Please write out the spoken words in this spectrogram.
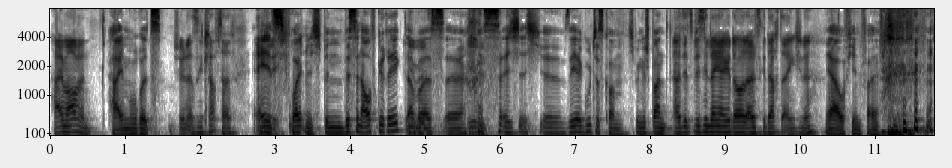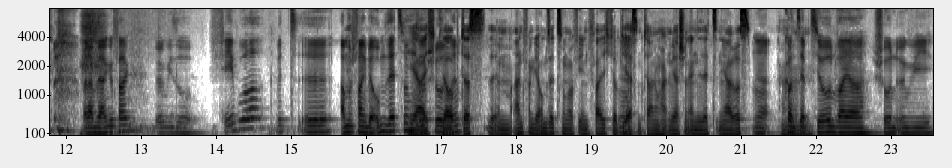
Hi Marvin. Hi Moritz. Schön, dass es geklappt hat. Ey, es freut mich. Ich bin ein bisschen aufgeregt, aber es, äh, es, ich, ich äh, sehe Gutes kommen. Ich bin gespannt. Hat jetzt ein bisschen länger gedauert als gedacht eigentlich, ne? Ja, auf jeden Fall. Wann haben wir angefangen? Irgendwie so Februar mit äh, am Anfang der Umsetzung? Ja, so ich glaube, ne? dass ähm, Anfang der Umsetzung auf jeden Fall. Ich glaube, die Ja. ersten Planungen hatten wir ja schon Ende letzten Jahres. Ja, Konzeption war ja schon irgendwie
